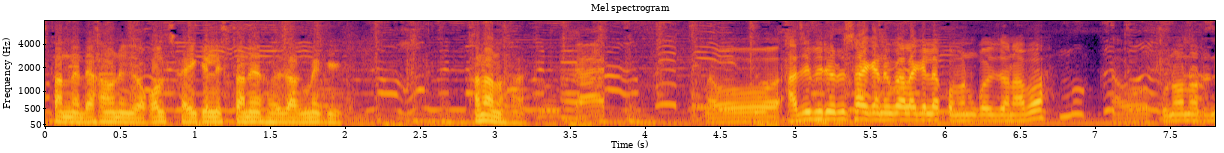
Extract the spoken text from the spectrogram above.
ষ্টাণ্ড নেদেখাওঁ নেকি? অকল চাইকেল ষ্টাণ্ডে হৈ যাওক নেকি? হয় নহয়? আৰু আজি ভিডিঅ'টো চাই কেনেকুৱা লাগিলে কমেণ্ট কৰি জনাব। আৰু পুনৰ নতুন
